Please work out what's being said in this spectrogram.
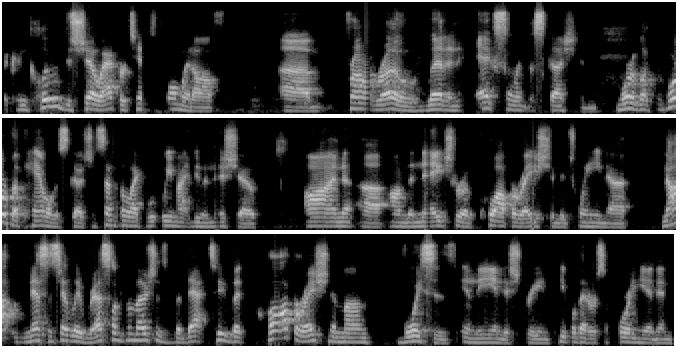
to conclude the show after Tim's Storm went off, um, front row led an excellent discussion, more of a more of a panel discussion, something like what we might do in this show, on uh, on the nature of cooperation between uh, not necessarily wrestling promotions, but that too, but cooperation among voices in the industry and people that are supporting it and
